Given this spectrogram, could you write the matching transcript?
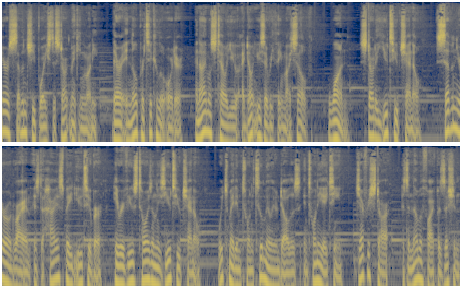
Here are 7 cheap ways to start making money. They are in no particular order, and I must tell you I don't use everything myself. 1. Start a YouTube channel. 7-year-old Ryan is the highest paid YouTuber. He reviews toys on his YouTube channel, which made him $22 million in 2018. Jeffree Star is the number 5 position.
